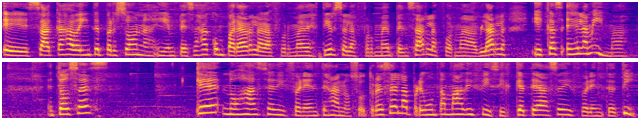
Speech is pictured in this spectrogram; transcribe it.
eh, sacas a 20 personas y empiezas a compararla, la forma de vestirse, la forma de pensar, la forma de hablarla, y es, que es la misma. Entonces, ¿qué nos hace diferentes a nosotros? Esa es la pregunta más difícil. ¿Qué te hace diferente a ti?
